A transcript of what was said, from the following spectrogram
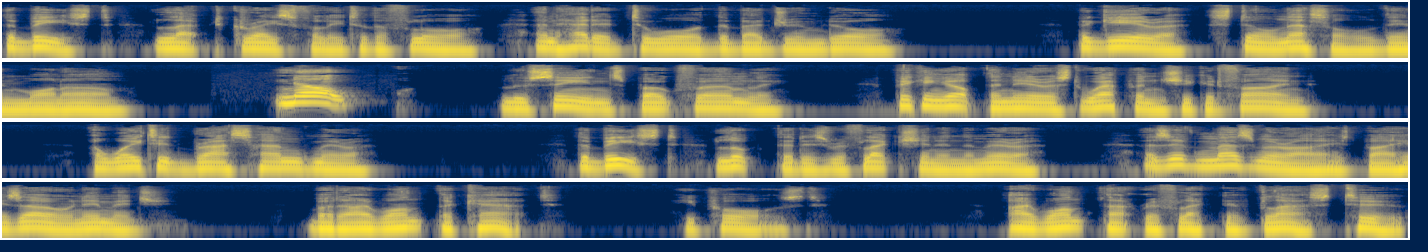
The beast leapt gracefully to the floor and headed toward the bedroom door. Bagheera still nestled in one arm. No. Lucine spoke firmly, picking up the nearest weapon she could find a weighted brass hand mirror. The beast looked at his reflection in the mirror, as if mesmerized by his own image. But I want the cat. He paused. I want that reflective glass, too.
